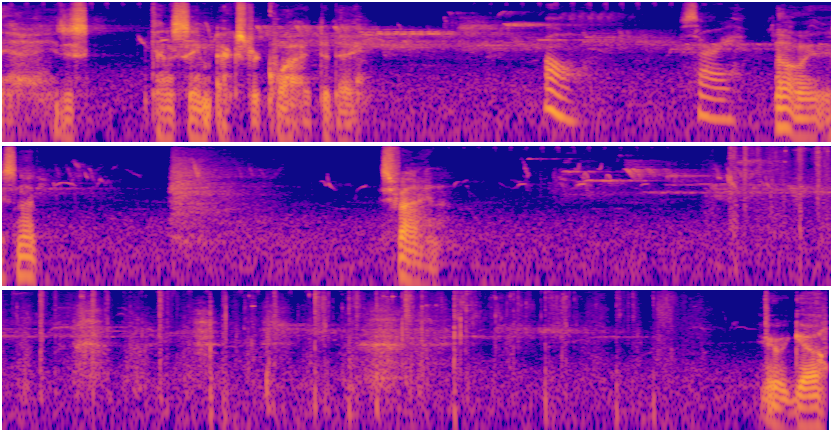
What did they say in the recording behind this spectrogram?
Yeah, you just kind of seem extra quiet today. Oh, sorry. No, it's not. It's fine. Here we go.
